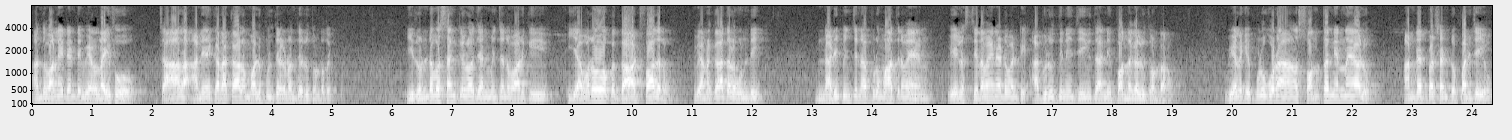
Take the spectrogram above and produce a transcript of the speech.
అందువలన ఏంటంటే వీళ్ళ లైఫ్ చాలా అనేక రకాల మలుపులు తిరగడం జరుగుతుంటుంది. ఈ రెండవ సంఖ్యలో జన్మించిన వారికి ఎవరో ఒక గాడ్ ఫాదర్ వెనకాతల ఉండి నడిపించినప్పుడు మాత్రమే వీళ్ళ స్థిరమైనటువంటి అభివృద్ధిని జీవితాన్ని పొందగలుగుతుంటారు. వీళ్ళకి ఎప్పుడు కూడా సొంత నిర్ణయాలు హండ్రెడ్ పర్సెంట్ పనిచేయవు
